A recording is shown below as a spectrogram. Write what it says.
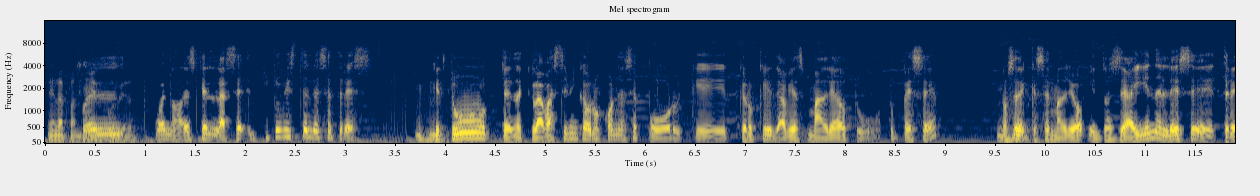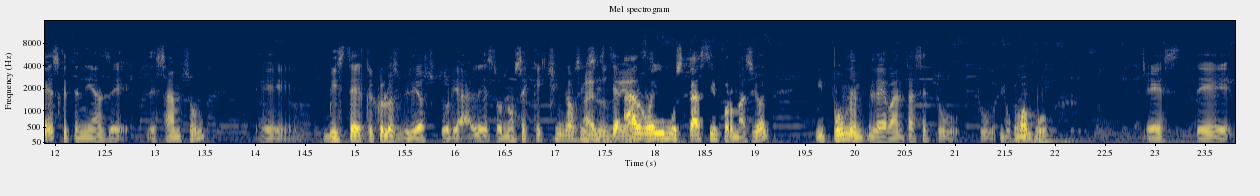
Tenía la pantalla Bueno, es que la, tú tuviste el S3. Que tú te clavaste bien cabrón con ese porque creo que habías madreado tu, tu PC. No sé de qué se madreó. Y entonces ahí en el S3 que tenías de, de Samsung, eh, viste creo que los videos tutoriales o no sé qué chingados hiciste. Algo ahí buscaste información y pum, em, levantaste tu, tu, compu. Este,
